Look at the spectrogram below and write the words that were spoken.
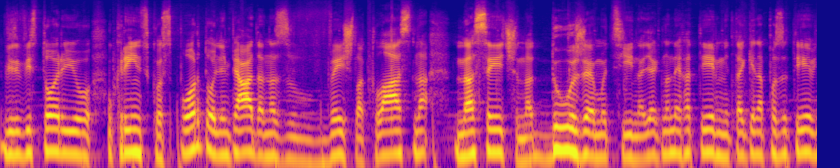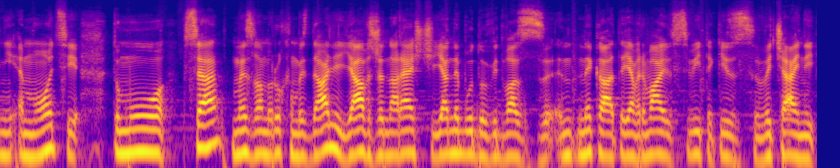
в, в історію українського спорту. Олімпіада в нас вийшла класна, насичена, дуже емоційна, як на негативні, так і на позитивні емоції. Тому все, ми з вами рухаємось далі. Я вже нарешті я не буду від вас зникати. Я вриваю свій такий звичайний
